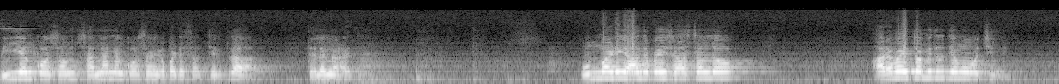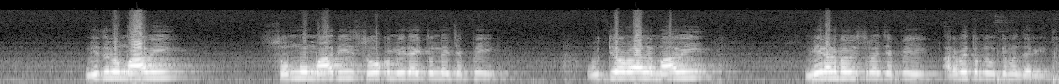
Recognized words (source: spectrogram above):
బియ్యం కోసం సన్నన్నం కోసం ఎగబడ్డ చరిత్ర తెలంగాణది ఉమ్మడి ఆంధ్రప్రదేశ్ రాష్ట్రంలో అరవై తొమ్మిది ఉద్యమం వచ్చింది. నిధులు మావి సొమ్ము మాది సోకు మీద అవుతుందని చెప్పి ఉద్యోగాలు మావి మీరు అనుభవిస్తున్నారని చెప్పి అరవై తొమ్మిది ఉద్యమం జరిగింది.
